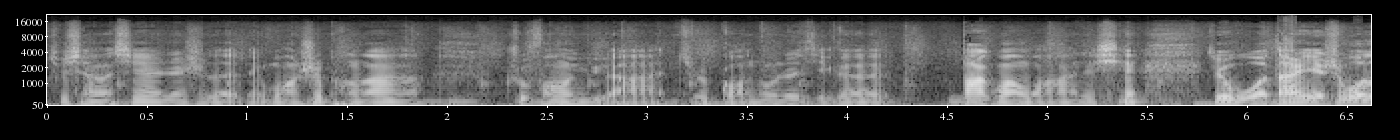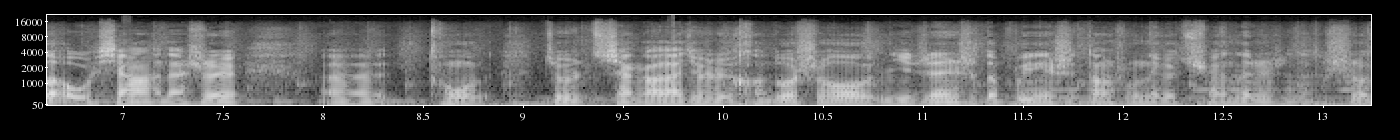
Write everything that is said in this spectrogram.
就像现在认识的王仕鹏啊、朱芳雨啊，就是广东这几个八冠王啊这些，就我当然也是我的偶像啊，但是呃，通就是想告诉大家，就是很多时候你认识的不一定是当初那个圈子认识的，是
